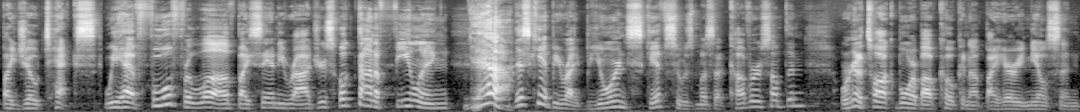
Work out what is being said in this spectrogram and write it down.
by Joe Tex. We have Fool for Love by Sandy Rogers. Hooked on a Feeling. yeah. This can't be right. Björn Skifs, who was must a cover or something. We're going to talk more about Coconut by Harry Nilsson,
